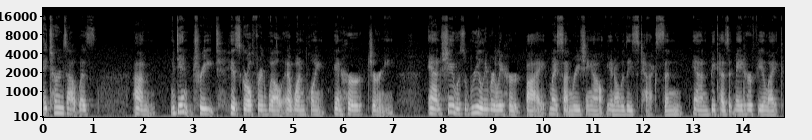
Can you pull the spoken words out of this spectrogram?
it turns out was um, didn't treat his girlfriend well at one point in her journey. And she was really really hurt by my son reaching out you know with these texts and and because it made her feel like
